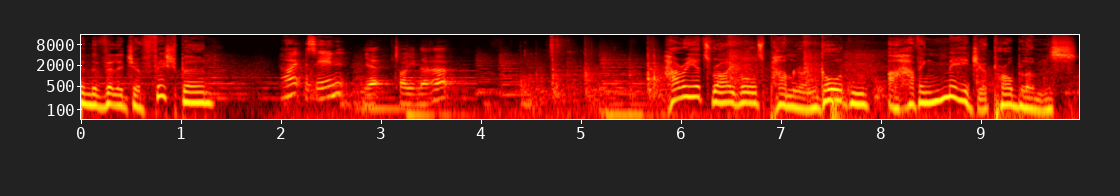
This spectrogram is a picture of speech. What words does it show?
In the village of Fishburn, Right, it's in. Yeah, tighten that up. Harriet's rivals Pamela and Gordon are having major problems.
